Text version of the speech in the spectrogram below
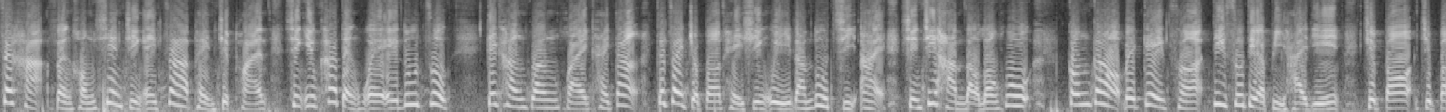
设下粉红陷阱的诈骗集团，先由敲电话的女主，结行关怀开讲，再再逐步提升为男女之爱，甚至含老农夫公告要计错，低输掉被害人，一步一步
